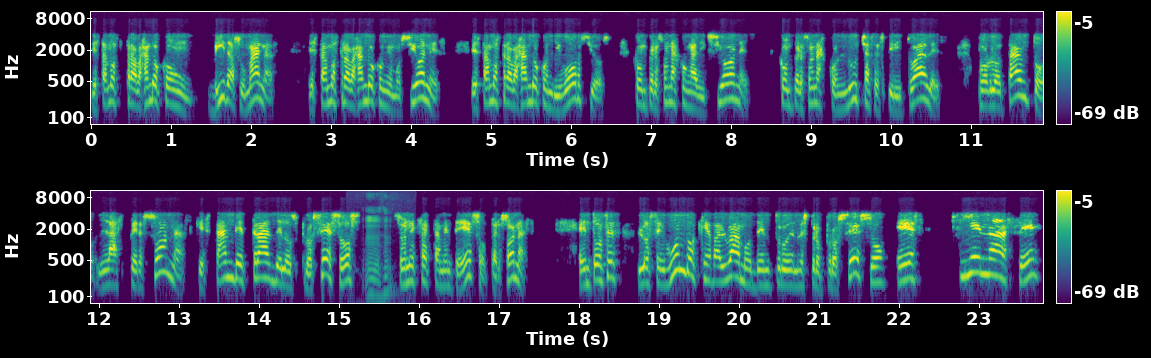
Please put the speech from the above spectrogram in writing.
estamos trabajando con vidas humanas, estamos trabajando con emociones, estamos trabajando con divorcios, con personas con adicciones, con personas con luchas espirituales. Por lo tanto, las personas que están detrás de los procesos son exactamente eso, personas. Entonces, lo segundo que evaluamos dentro de nuestro proceso es quién hace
